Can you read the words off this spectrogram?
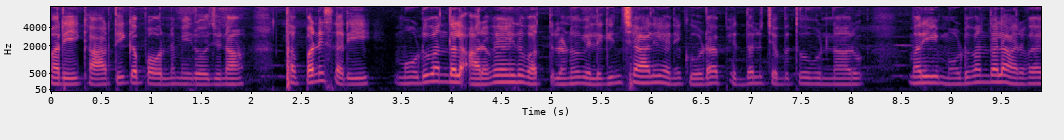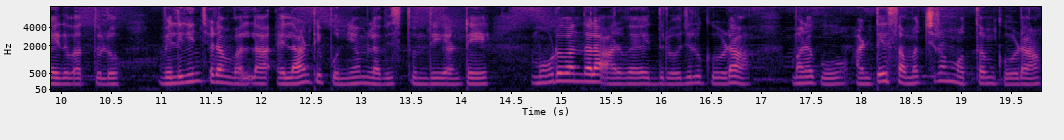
మరి కార్తీక పౌర్ణమి రోజున తప్పనిసరి మూడు వందల అరవై ఐదు వత్తులను వెలిగించాలి అని కూడా పెద్దలు చెబుతూ ఉన్నారు. మరి మూడు వందల అరవై ఐదు వత్తులు వెలిగించడం వల్ల ఎలాంటి పుణ్యం లభిస్తుంది అంటే మూడు వందల అరవై ఐదు రోజులు కూడా మనకు అంటే సంవత్సరం మొత్తం కూడా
